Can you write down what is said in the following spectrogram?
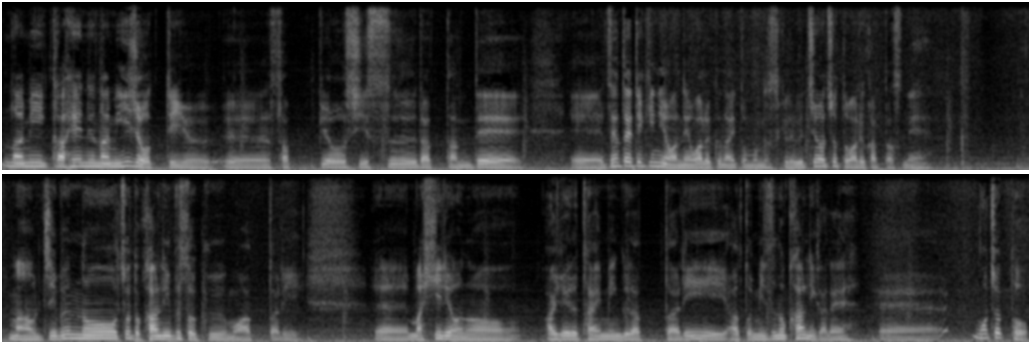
並みか平年並み以上っていう、えー、発表指数だったんで、えー、全体的にはね悪くないと思うんですけどうちはちょっと悪かったですね。まあ自分のちょっと管理不足もあったり、えー、まあ、肥料の上げるタイミングだったりあと水の管理がね、えもうちょっと、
